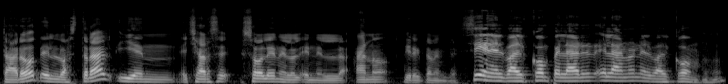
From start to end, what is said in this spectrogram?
tarot, en lo astral y en echarse sol en el, en el ano directamente. Sí, en el balcón, pelar el ano en el balcón. Ujú.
